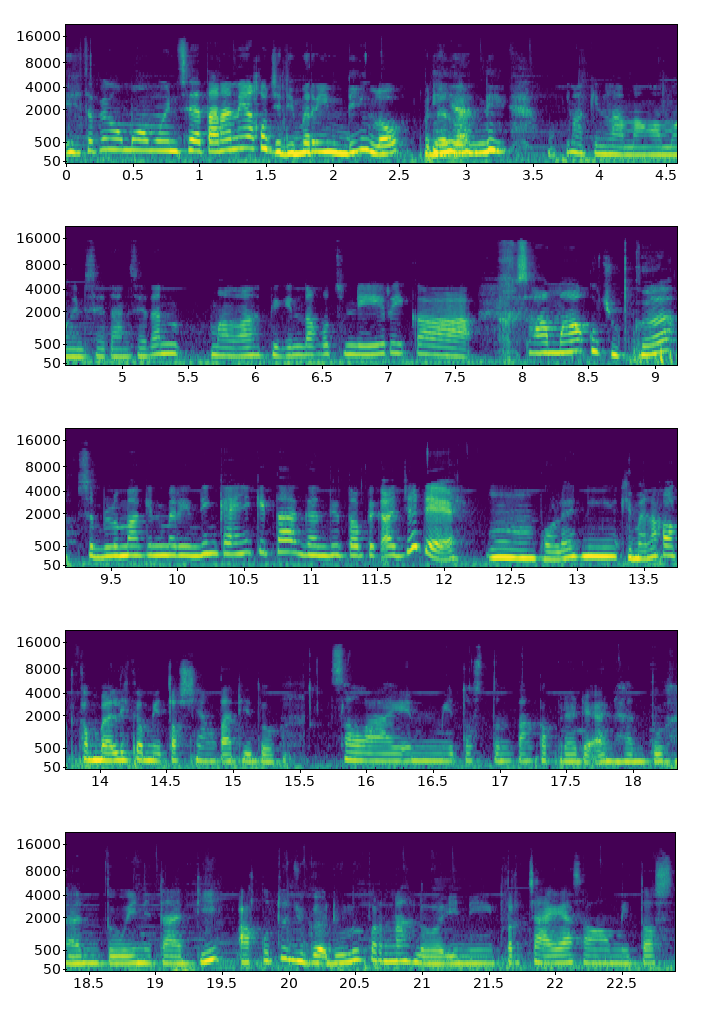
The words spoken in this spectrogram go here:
Ih, tapi ngomong-ngomongin setanan nih aku jadi merinding loh. Iya Beneran. nih, makin lama ngomongin setan-setan malah bikin takut sendiri kak. Sama aku juga. Sebelum makin merinding, kayaknya kita ganti topik aja deh. Hmm, boleh nih. Gimana kalau kembali ke mitos yang tadi tuh? Selain mitos tentang keberadaan hantu-hantu ini tadi, aku tuh juga dulu pernah loh ini percaya sama mitos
